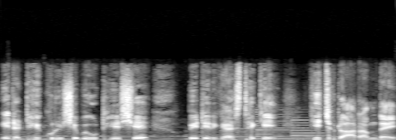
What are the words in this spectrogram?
এটা ঢেকুর হিসেবে উঠে এসে পেটের গ্যাস থেকে কিছুটা আরাম দেয়।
